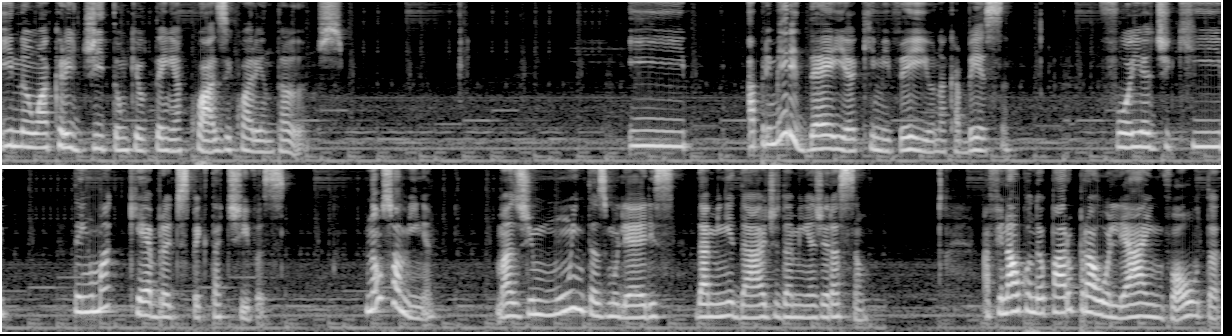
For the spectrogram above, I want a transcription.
e não acreditam que eu tenha quase 40 anos. E a primeira ideia que me veio na cabeça foi a de que tem uma quebra de expectativas. Não só minha, mas de muitas mulheres da minha idade e da minha geração. Afinal, quando eu paro para olhar em volta,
